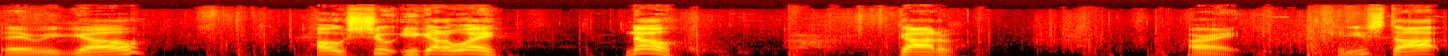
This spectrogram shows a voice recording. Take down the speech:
There we go. Oh, shoot. He got away. No. Got him. All right. Can you stop?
